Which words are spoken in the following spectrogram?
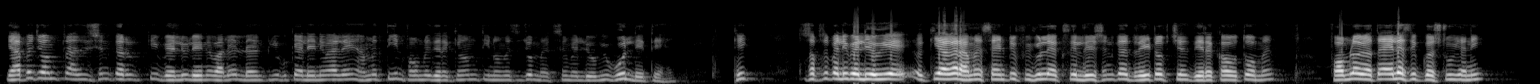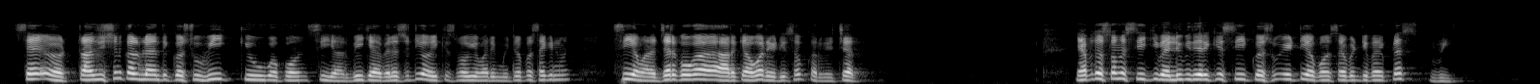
यहाँ पे जो हम ट्रांजिशन कर्व की वैल्यू लेने वाले हैं लेंथ की वो क्या लेने वाले हैं? हमने तीन फॉर्मूले दे रखे हैं, हम तीनों में से जो मैक्सिमम वैल्यू होगी वो लेते हैं, ठीक? तो सबसे पहली वैल्यू होगी कि अगर हमें सेंट्रीफ्यूगल एक्सेलरेशन का रेट ऑफ़ चेंज दे रखा हो तो हमें फॉर्मूला हो जाता है एल एस इक्वस टू यानी transition curve length equals to V cube upon C R V क्या है? वेलोसिटी और किसमें होगी हमारी मीटर पर सेकंड में। सी हमारा जर्क होगा आर क्या होगा? रेडियस ऑफ़ कर्वेचर यहाँ पे दोस्तों हमें सी की वैल्यू भी दे रखी है। C equal to eighty upon seventy five plus V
